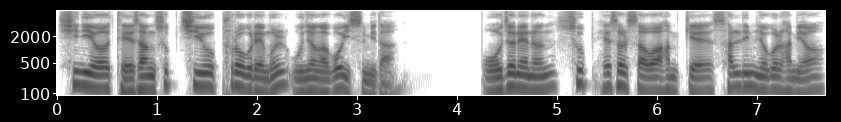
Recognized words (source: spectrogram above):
시니어 대상 숲 치유 프로그램을 운영하고 있습니다. 오전에는 숲 해설사와 함께 산림욕을 하며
